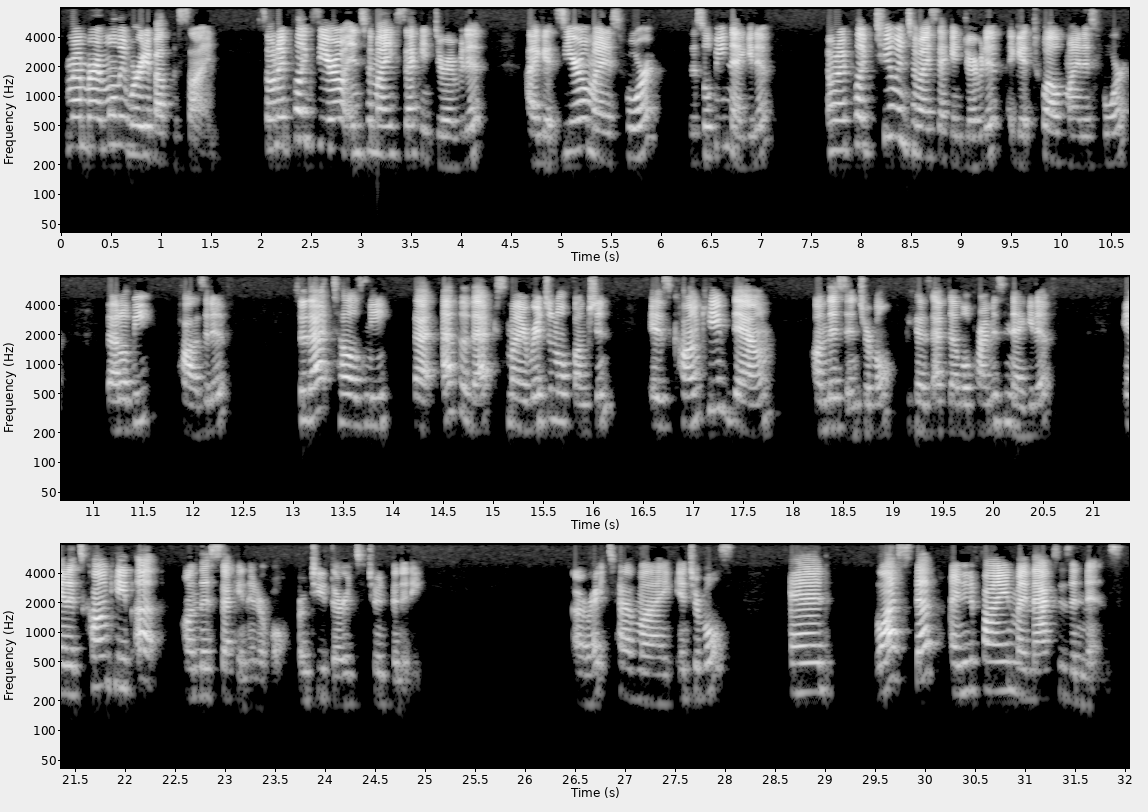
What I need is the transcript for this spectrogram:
Remember, I'm only worried about the sign. So when I plug 0 into my second derivative, I get 0 minus 4. This will be negative. And when I plug 2 into my second derivative, I get 12 minus 4. That'll be positive. So that tells me that f of x, my original function, is concave down on this interval because f double prime is negative, and it's concave up on this second interval from 2 thirds to infinity. All right, have my intervals. And last step, I need to find my maxes and mins.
